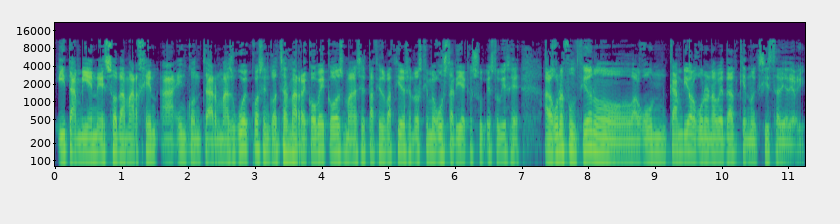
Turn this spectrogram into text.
Y también eso da margen a encontrar más huecos, encontrar más recovecos, más espacios vacíos en los que me gustaría que estuviese alguna función o algún cambio, alguna novedad que no existe a día de hoy.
